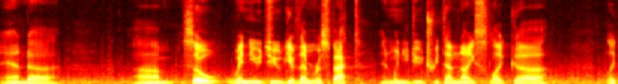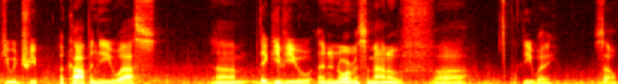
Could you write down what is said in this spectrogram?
And uh, um, so when you do give them respect and when you do treat them nice, like uh, like you would treat a cop in the U.S., um, they give you an enormous amount of uh, leeway. So,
